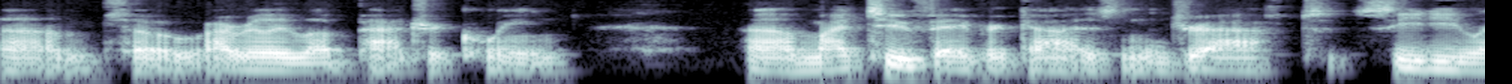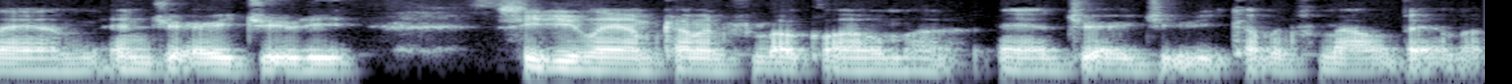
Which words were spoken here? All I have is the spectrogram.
Um, so I really love Patrick Queen. Uh, my two favorite guys in the draft, CeeDee Lamb and Jerry Jeudy. CeeDee Lamb coming from Oklahoma and Jerry Jeudy coming from Alabama.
